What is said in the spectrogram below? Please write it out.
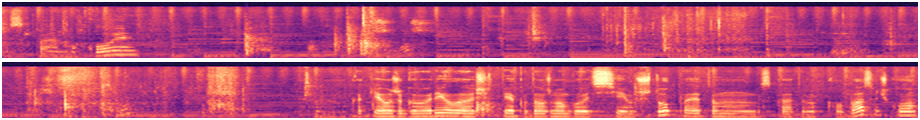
Присыпаем мукой. Как я уже говорила, щитпеков должно быть 7 штук, поэтому скатываем в колбасочку.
